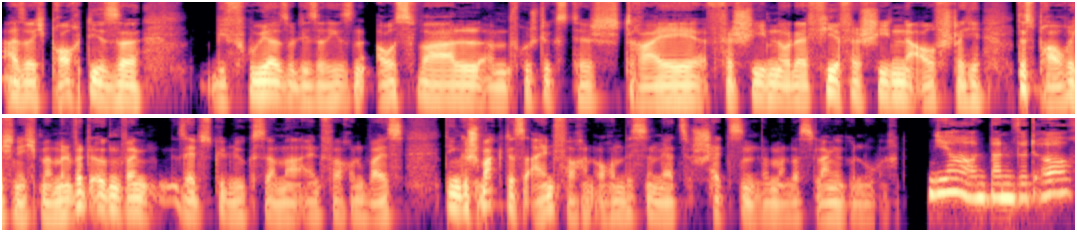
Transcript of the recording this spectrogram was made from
Also ich brauche diese wie früher so diese riesen Auswahl am Frühstückstisch, drei verschiedene oder vier verschiedene Aufstriche. Das brauche ich nicht mehr. Man wird irgendwann selbstgenügsamer einfach und weiß den Geschmack des Einfachen auch ein bisschen mehr zu schätzen, wenn man das lange genug macht. Ja, und man wird auch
